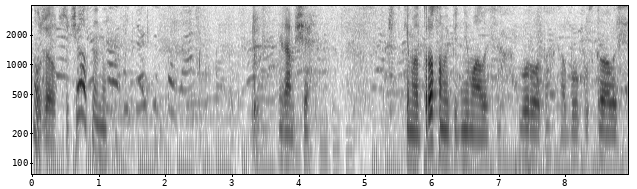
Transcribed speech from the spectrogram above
Ну, вже обсучаснене. І там ще такими от тросами піднімалися ворота або опускалися.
